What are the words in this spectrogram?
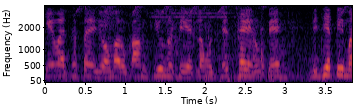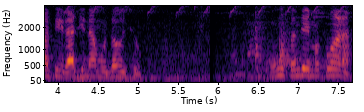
કહેવા છતાંય જો અમારું કામ થયું નથી એટલે હું સ્વેચ્છાએ રૂપે બીજેપીમાંથી રાજીનામું દઉં છું. હું સંજય મકવાણા.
